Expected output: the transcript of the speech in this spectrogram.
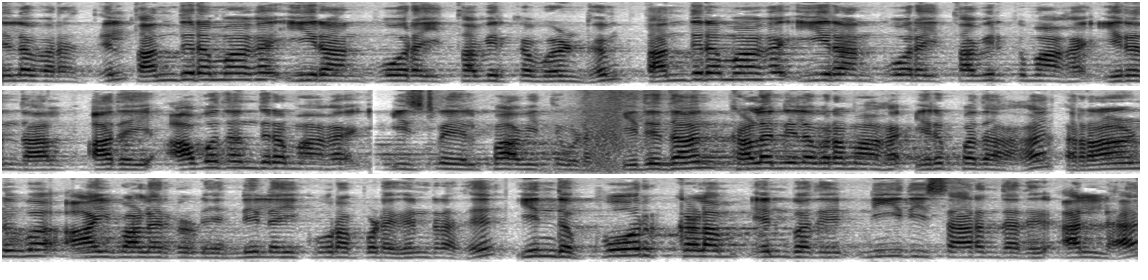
நிலவரத்தில் தந்திரமாக ஈரான் போரை தவிர்க்க வேண்டும். தந்திரமாக ஈரான் போரை தவிர்க்குமாக இருந்தால் அதை அவதந்திரமாக இஸ்ரேல் பாவித்துவிடும் இதுதான் கள நிலவரமாக இருப்பதாக ராணுவ ஆய்வாளர்களுடைய நிலை கூறப்படுகின்றது. இந்த போர்க்களம் என்பது நீதி சார்ந்தது அல்ல.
